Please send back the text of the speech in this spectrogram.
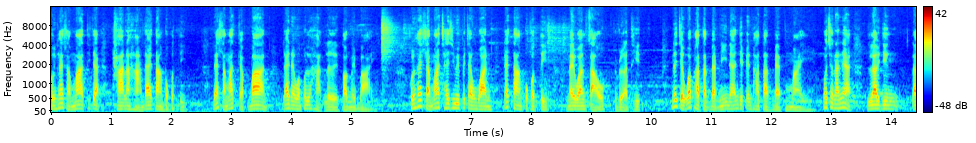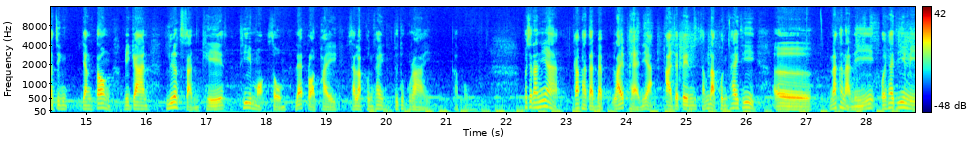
คนไข้สามารถที่จะทานอาหารได้ตามปกติ และสามารถกลับบ้านได้ในวันพฤหัสเลยตอนบ่ายๆคนไข้สามารถใช้ชีวิตประจำวันได้ตามปกติในวันเสาร์หรืออาทิตย์ เนื่องจากว่าผ่าตัดแบบนี้นั้นจะเป็นผ่าตัดแบบใหม่ เพราะฉะนั้นเนี่ยเราจึงเราจึงยังต้องมีการเลือกสรรเคส ที่เหมาะสมและปลอดภัยสำหรับคนไข้ทุกๆรายครับผมเพราะฉะนั้นเนี่ยการผ่าตัดแบบไร้แผลเนี่ยอาจจะเป็นสำหรับคนไข้ที่ณขณะนี้คนไข้ที่มี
